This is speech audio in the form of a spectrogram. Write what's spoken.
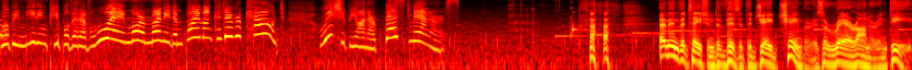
We'll be meeting people that have way more money than Paimon could ever count. We should be on our best manners. An invitation to visit the Jade Chamber is a rare honor indeed.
